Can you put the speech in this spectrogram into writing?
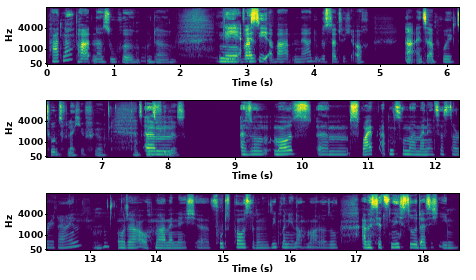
Partner? Partnersuche oder die, nee, was also, sie erwarten. Ja, du bist natürlich auch eine 1A-Projektionsfläche für ganz, ganz ähm, vieles. Also Moritz ähm, swiped ab und zu mal meine Insta-Story rein. Mhm. Oder auch mal, wenn ich äh, Fotos poste, dann sieht man ihn auch mal oder so. Aber es ist jetzt nicht so, dass ich ihn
